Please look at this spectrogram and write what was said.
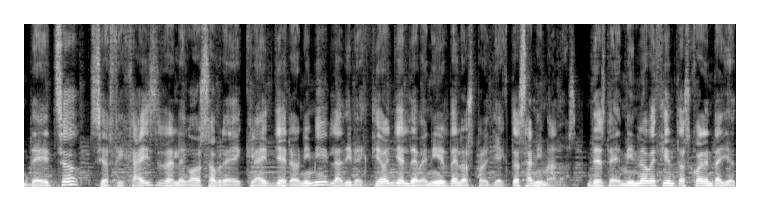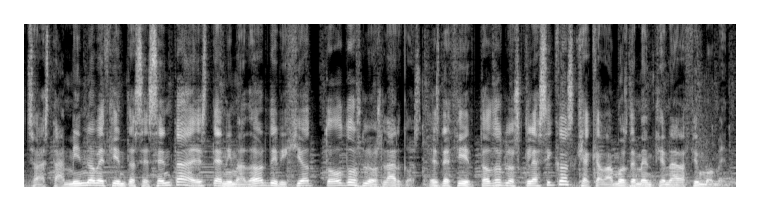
De hecho, si os fijáis, relegó sobre Clyde Geronimi la dirección y el devenir de los proyectos animados. Desde 1948 hasta 1960, este animador dirigió todos los largos, es decir, todos los clásicos que acabamos de mencionar hace un momento.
